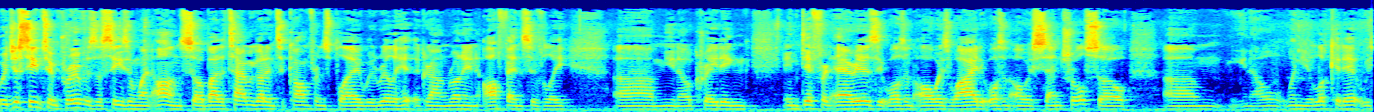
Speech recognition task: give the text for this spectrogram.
we just seemed to improve as the season went on. So by the time we got into conference play, we really hit the ground running offensively. Um, you know, creating in different areas. It wasn't always wide. It wasn't always central. So um, you know, when you look at it, we,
